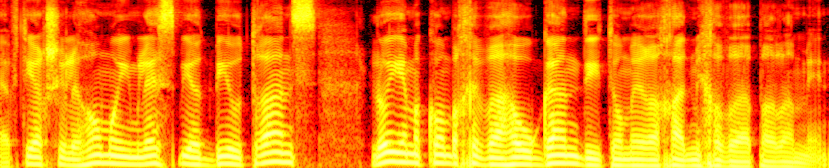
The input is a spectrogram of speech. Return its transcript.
להבטיח שלהומואים, לסביות, בי וטרנס לא יהיה מקום בחברה האוגנדית, אומר אחד מחברי הפרלמנט.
